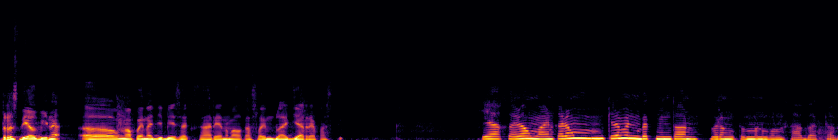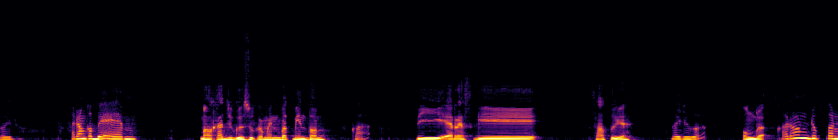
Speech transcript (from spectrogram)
Terus di Albina eh, ngapain aja biasa keseharian Malka selain belajar ya pasti? Ya kadang main, kadang kita main badminton bareng temen bareng sahabat apa gitu. Kadang ke BM Malka juga suka main badminton suka. di RSG 1 ya? Enggak juga. Oh enggak? Kadang di depan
